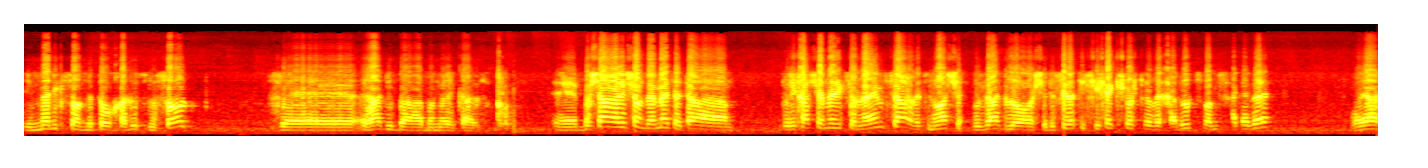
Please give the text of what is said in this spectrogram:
עם מליקסון בתור חלוץ נסוג, ורדי במרכז. אה, בשער הראשון באמת הייתה בריחה של מליקסון לאמצע, ותנועה של בוזגלו, שלפי דעתי שיחק שלושת רבעי חלוץ במשחק הזה. הוא היה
